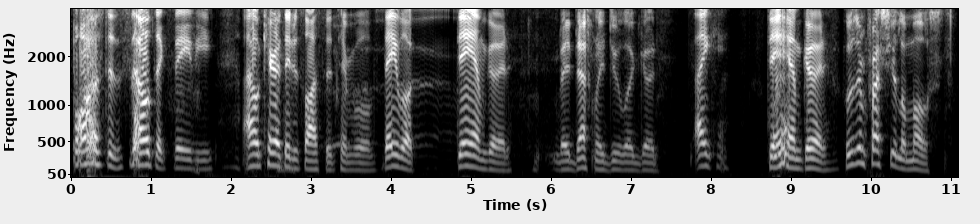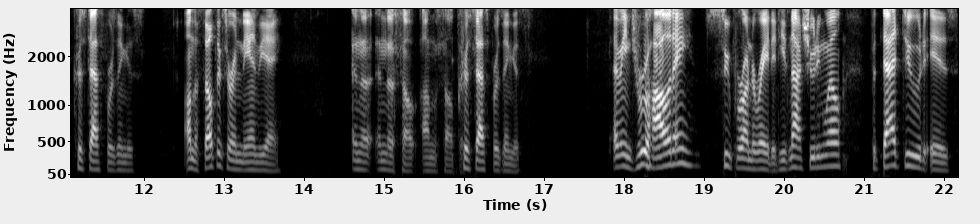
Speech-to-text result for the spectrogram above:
Boston Celtics, baby. I don't care if they just lost to the Timberwolves. They look damn good. They definitely do look good. Like damn good. Who's impressed you the most Kristaps Porzingis on the Celtics or in the NBA? In the in the Celt on the Celtics? Kristaps Porzingis. I mean, Jrue Holiday, super underrated. He's not shooting well, but that dude is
